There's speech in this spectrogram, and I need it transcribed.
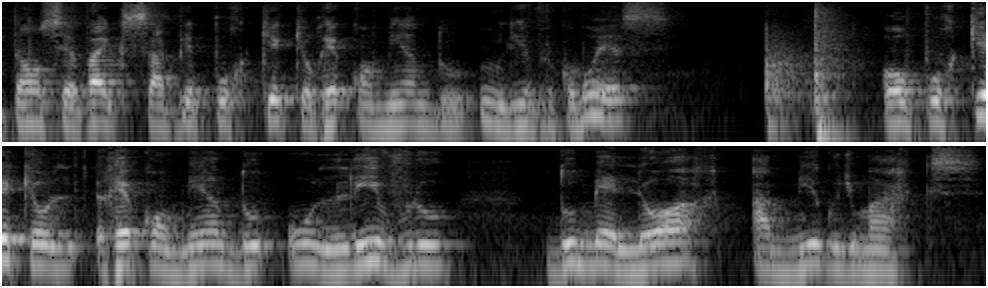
então você vai saber por que, que eu recomendo um livro como esse, ou por que, que eu recomendo um livro do melhor amigo de Marx.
